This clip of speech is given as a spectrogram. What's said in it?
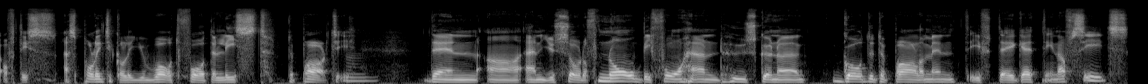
of this as politically, you vote for the list, the party. Mm then uh, and you sort of know beforehand who's gonna go to the parliament if they get enough seats,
